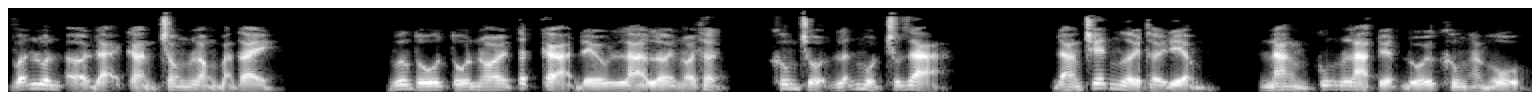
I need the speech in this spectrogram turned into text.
vẫn luôn ở đại càn trong lòng bàn tay. Vương tố tố nói tất cả đều là lời nói thật, không trộn lẫn một chút giả. Đáng chết người thời điểm, nàng cũng là tuyệt đối không hàng hồ.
